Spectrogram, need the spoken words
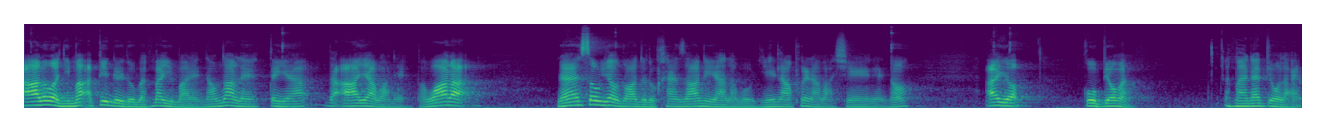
အားလုံးကညီမအပြစ်တွေလို့ပဲမှတ်ယူပါတယ်နောက်တော့လည်းတရားတအားရပါတယ်ဘဝကလမ်းဆုံးရောက်သွားတယ်လို့ခံစားနေရတာမို့ရင်လာဖွင့်လာပါရှင်းတယ်နော်အဲ့တော့ကိုပြောမှာအမှန်တမ်းပြောလိုက်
